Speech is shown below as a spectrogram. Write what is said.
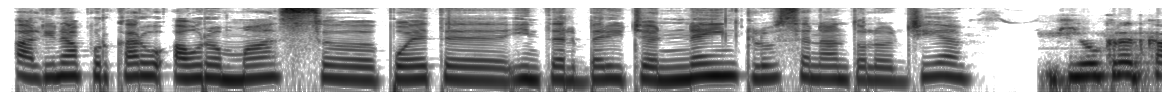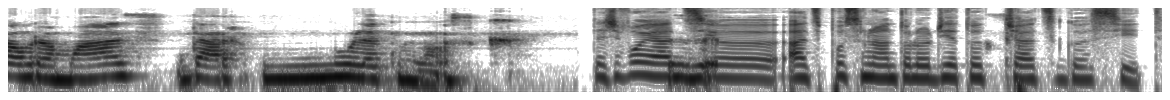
Alina Purcaru, au rămas uh, poete interbelice neincluse în antologie? Eu cred că au rămas, dar nu le cunosc. Deci voi ați, uh, ați pus în antologie tot ce ați găsit?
